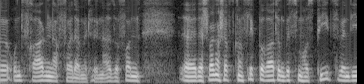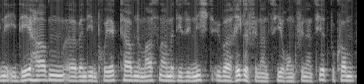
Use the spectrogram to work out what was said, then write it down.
äh, und fragen nach Fördermitteln. Also von der Schwangerschaftskonfliktberatung bis zum Hospiz, wenn die eine Idee haben, wenn die ein Projekt haben, eine Maßnahme, die sie nicht über Regelfinanzierung finanziert bekommen,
